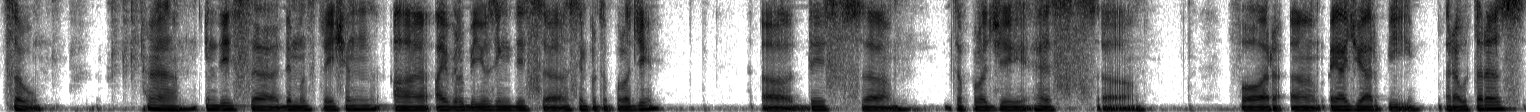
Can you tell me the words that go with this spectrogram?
So uh, in this uh, demonstration, uh, I will be using this simple topology. This um, topology has uh, four um, EIGRP routers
